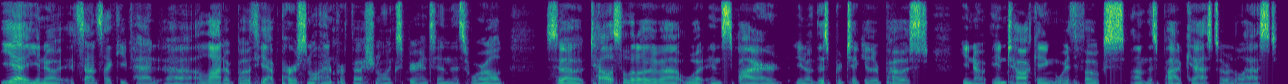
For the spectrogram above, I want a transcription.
Yeah, you know, it sounds like you've had uh, a lot of both, yeah, personal and professional experience in this world. So tell us a little bit about what inspired you know this particular post. You know, in talking with folks on this podcast over the last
